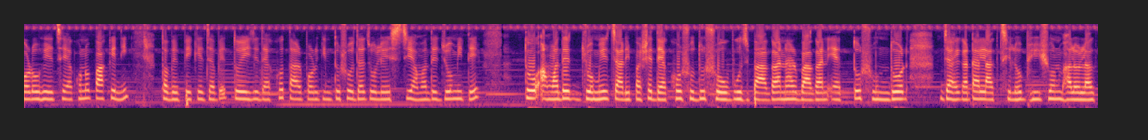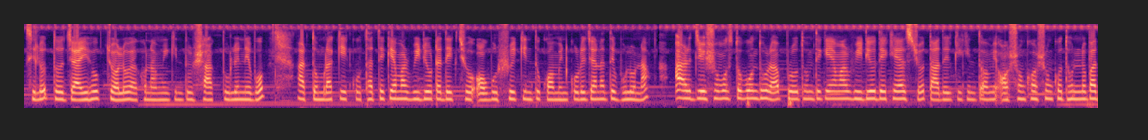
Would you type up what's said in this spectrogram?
বড় হয়েছে এখনও পাকেনি, তবে পেকে যাবে। তো এই যে দেখো, তারপর কিন্তু সোজা চলে এসেছি আমাদের জমিতে। তো আমাদের জমির চারিপাশে দেখো শুধু সবুজ বাগান আর বাগান এত সুন্দর জায়গাটা লাগছিল, ভীষণ ভালো লাগছিল। তো যাই হোক, চলো এখন আমি কিন্তু শাক তুলে নেব। আর তোমরা কে কোথা থেকে আমার ভিডিওটা দেখছ অবশ্যই কিন্তু কমেন্ট করে জানাতে ভুলো না। আর যে সমস্ত বন্ধুরা প্রথম থেকে আমার ভিডিও দেখে আসছো, তাদেরকে কিন্তু আমি অসংখ্য অসংখ্য ধন্যবাদ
